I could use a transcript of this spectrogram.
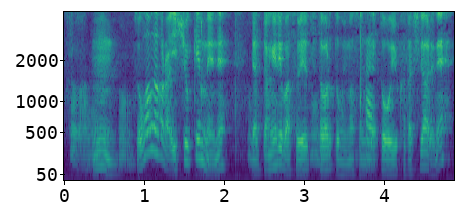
そうだね。うん。そこはだから一生懸命ね、やってあげればそれで伝わると思いますので、はいどういう形であれね。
